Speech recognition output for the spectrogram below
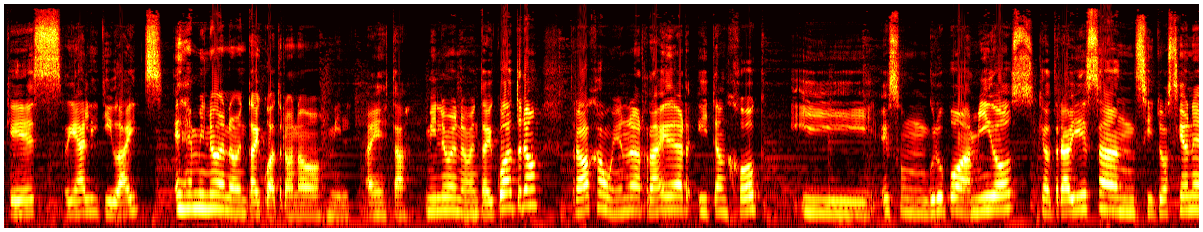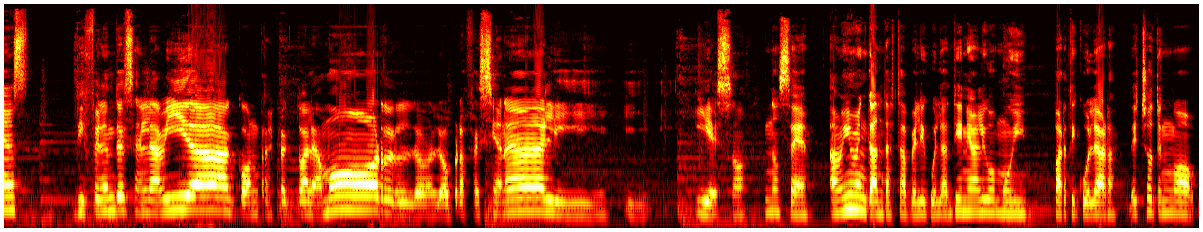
que es Reality Bites. Es de 1994, no 2000. Ahí está, 1994. Trabaja Winona Ryder, Ethan Hawke y es un grupo de amigos que atraviesan situaciones diferentes en la vida con respecto al amor, lo, profesional y- y eso. No sé, a mí me encanta esta película, tiene algo muy particular. De hecho, tengo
